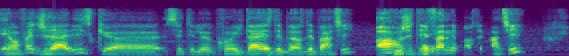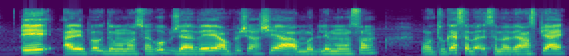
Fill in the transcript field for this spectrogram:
Et en fait, je réalise que c'était le premier guitariste des Birthday Party. Or, j'étais fan des Birthday Party. Et à l'époque de mon ancien groupe, j'avais un peu cherché à modeler mon son. En tout cas, ça m'avait inspiré.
